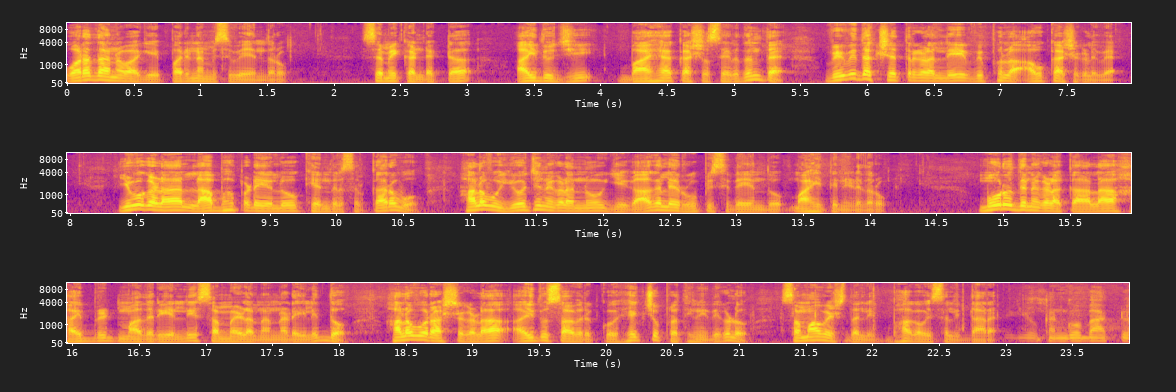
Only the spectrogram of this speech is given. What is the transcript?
ವರದಾನವಾಗಿ ಪರಿಣಮಿಸಿವೆ ಎಂದರು. ಸೆಮಿಕಂಡಕ್ಟರ್, ಐದು ಜಿ, ಬಾಹ್ಯಾಕಾಶ ಸೇರಿದಂತೆ ವಿವಿಧ ಕ್ಷೇತ್ರಗಳಲ್ಲಿ ವಿಪುಲ ಅವಕಾಶಗಳಿವೆ. ಇವುಗಳ ಲಾಭ ಪಡೆಯಲು ಕೇಂದ್ರ ಸರ್ಕಾರವು ಹಲವು ಯೋಜನೆಗಳನ್ನು ಈಗಾಗಲೇ ರೂಪಿಸಿದೆ ಎಂದು ಮಾಹಿತಿ ನೀಡಿದರು. ಮೂರು ದಿನಗಳ ಕಾಲ ಹೈಬ್ರಿಡ್ ಮಾದರಿಯಲ್ಲಿ ಸಮ್ಮೇಳನ ನಡೆಯಲಿದ್ದು ಹಲವು ರಾಷ್ಟ್ರಗಳ ಐದು ಸಾವಿರಕ್ಕೂ ಹೆಚ್ಚು ಪ್ರತಿನಿಧಿಗಳು ಸಮಾವೇಶದಲ್ಲಿ ಭಾಗವಹಿಸಲಿದ್ದಾರೆ You can go back to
